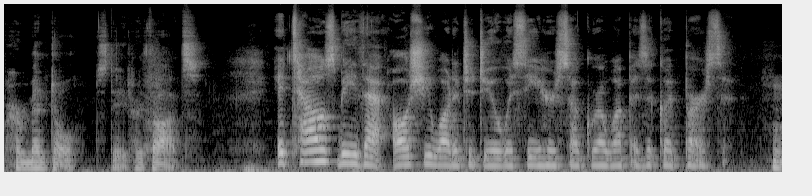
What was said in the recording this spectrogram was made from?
her mental state, her thoughts? It tells me that all she wanted to do was see her son grow up as a good person. Hmm.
